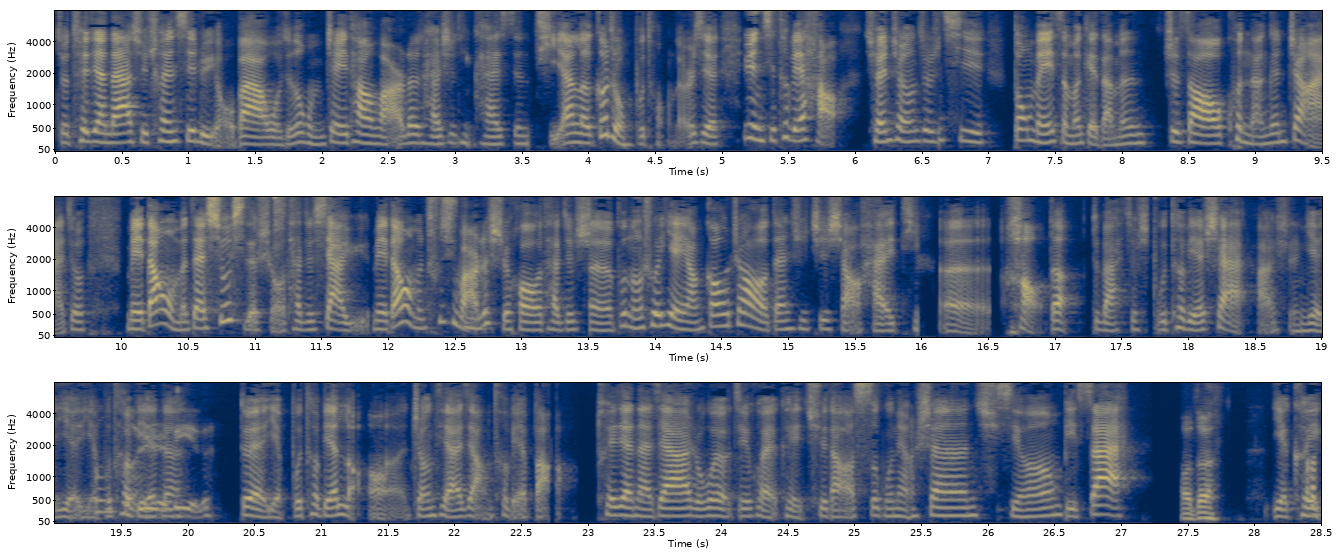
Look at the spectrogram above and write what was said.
就推荐大家去川西旅游吧。我觉得我们这一趟玩的还是挺开心，体验了各种不同的，而且运气特别好，全程就是气都没怎么给咱们制造困难跟障碍。就每当我们在休息的时候，它就下雨；每当我们出去玩的时候，它就是呃不能说艳阳高照，但是至少还挺呃好的，对吧？就是不特别晒啊，是也也也不特别的。对，也不特别冷，呃整体来讲特别棒。推荐大家如果有机会可以去到四姑娘山举行比赛，好的，也可以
